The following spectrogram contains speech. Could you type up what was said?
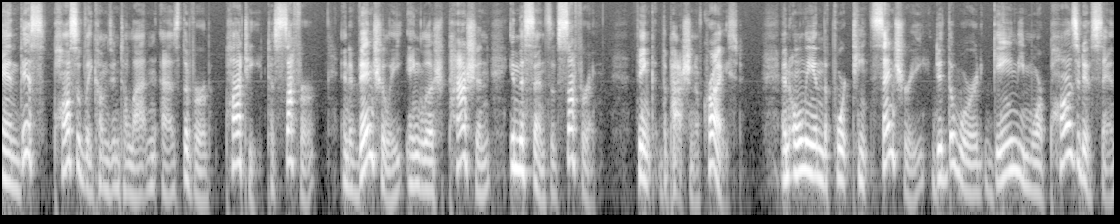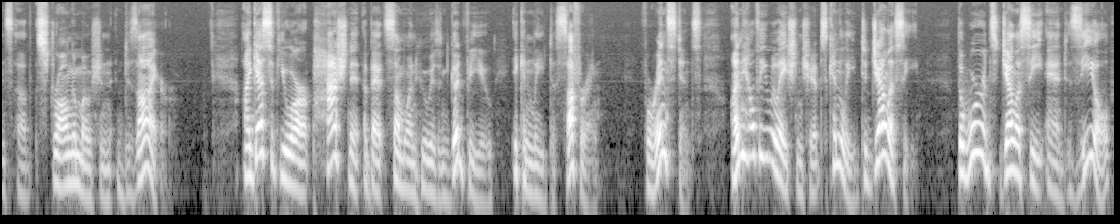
and this possibly comes into Latin as the verb pati, to suffer, and eventually English passion in the sense of suffering. Think the Passion of Christ. And only in the 14th century did the word gain the more positive sense of strong emotion desire. I guess if you are passionate about someone who isn't good for you, it can lead to suffering. For instance, unhealthy relationships can lead to jealousy, the words jealousy and zeal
